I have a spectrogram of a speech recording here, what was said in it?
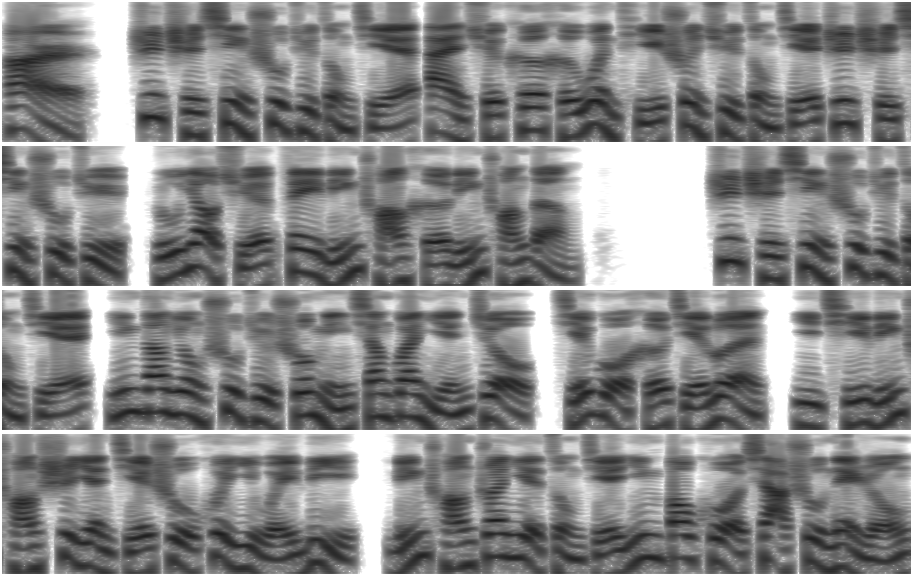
二、支持性数据总结，按学科和问题顺序总结支持性数据，如药学、非临床和临床等。支持性数据总结应当用数据说明相关研究结果和结论。以其临床试验结束会议为例，临床专业总结应包括下述内容：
